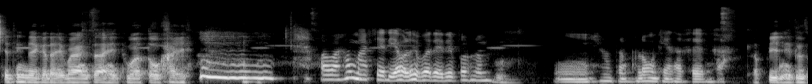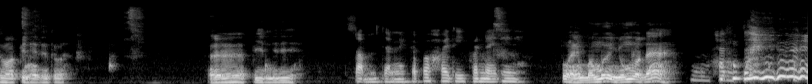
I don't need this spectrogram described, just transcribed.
คิดจังไดก็ได้บ้างถ้าให้ทัวโตไข่เพราะว่าเฮามาแค่เดียวเลยบ่ได้ได้บ่ทำ อืมนี่เฮาต้องลงทีละครึ่งค่ะครับปีนให้ทั่วๆปีนให้ทั่วๆเออ ปีนดีสำจันนี่ก็บ่ค่อยดีปานใดเด้นี่ๆหน่วยมามือหยุ่มหลดนะทันใจเลย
